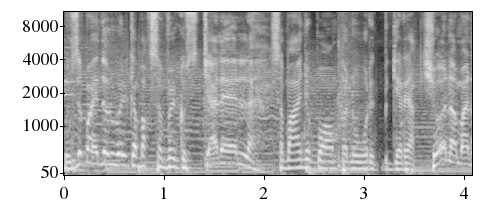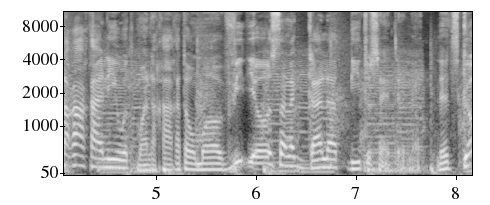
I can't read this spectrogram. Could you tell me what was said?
What's up idol? Welcome back sa Vercos Channel. Samahan niyo po ang panuwid at bigyan reaksyon ng mga nakakaliw at mga nakakatawang mga videos na nagkalat dito sa internet. Let's go!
